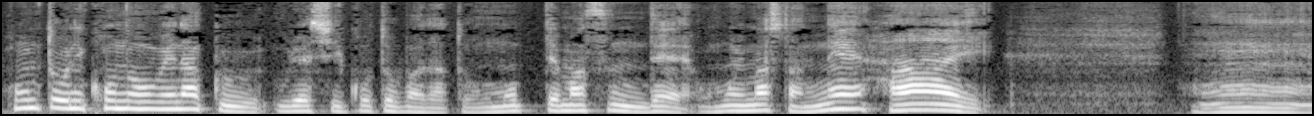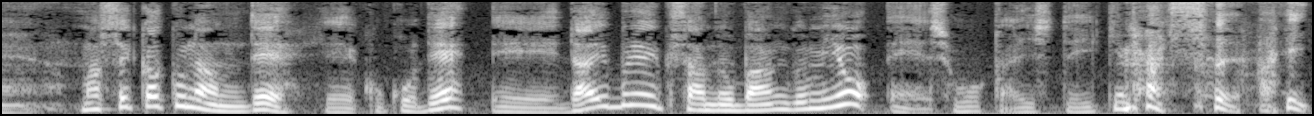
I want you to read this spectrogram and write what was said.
本当にこの上なく嬉しい言葉だと思ってますんで、思いましたね。はい。えー、まあ、せっかくなんで、えー、ここで、えー、大ブレイクさんの番組を、え紹介していきます。はい。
